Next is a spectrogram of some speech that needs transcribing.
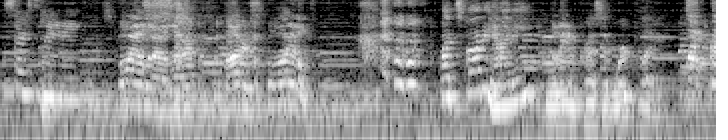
Sure, sweetie. Spoiler alert, the butter's spoiled. What's funny, honey? Really impressive wordplay. What the?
